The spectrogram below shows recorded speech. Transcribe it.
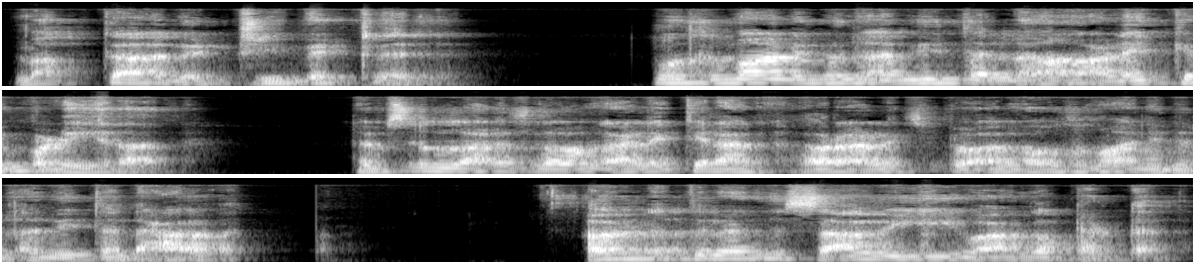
மக்கா வெற்றி பெற்றது. உஸ்மானிபின் அனித்தல்லாம் அழைக்கப்படுகிறார். அவங்க அழைக்கிறாங்க. அவர் அழைச்சிட்டு வாங்க. உஸ்மானிபின் இபின் அனித்தல் அவரிடத்திலிருந்து சாவியை வாங்கப்பட்டது.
